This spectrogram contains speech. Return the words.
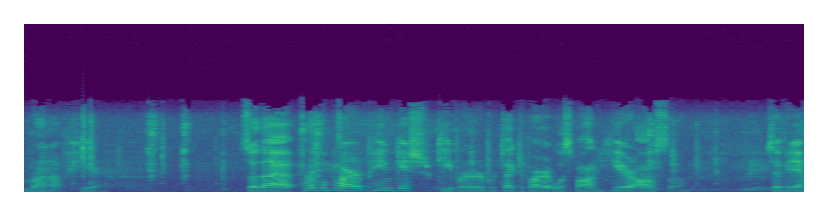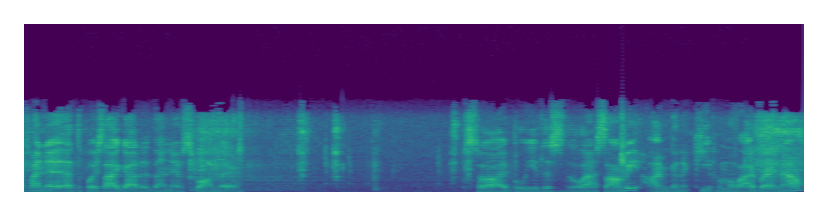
run up here. So that purple part, pinkish keeper protector part will spawn here also. So if you didn't find it at the place I got it, then it'll spawn there. So I believe this is the last zombie. I'm gonna keep him alive right now,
